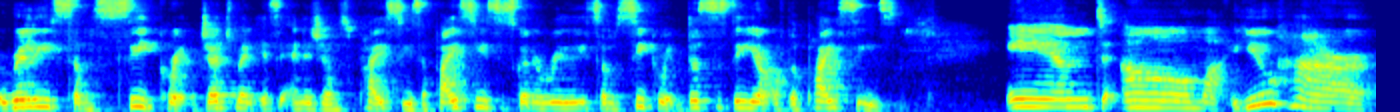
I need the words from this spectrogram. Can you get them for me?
release some secret. Judgment is the energy of Pisces. A Pisces is going to release some secret. This is the year of the Pisces. And um, you are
